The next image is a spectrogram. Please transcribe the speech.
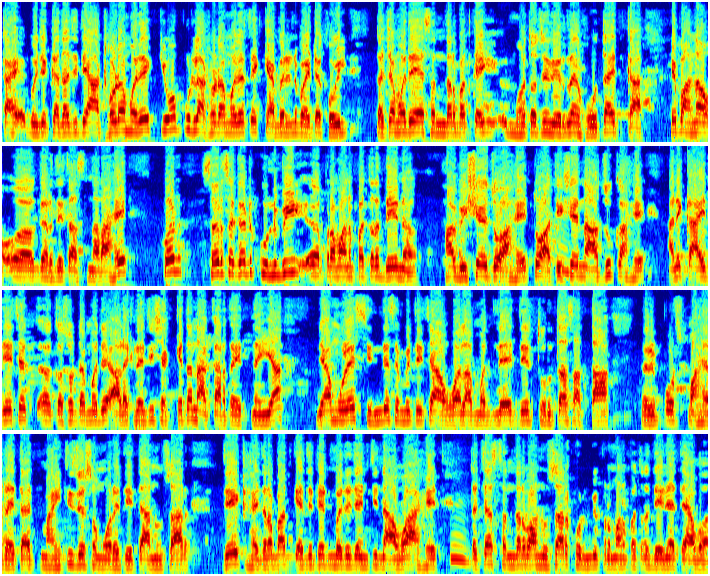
काय म्हणजे कदाचित या आठवड्यामध्ये किंवा पुढल्या आठवड्यामध्येच एक कॅबिनेट बैठक होईल. त्याच्यामध्ये या संदर्भात काही महत्त्वाचे निर्णय होत आहेत का हे पाहणं गरजेचं असणार आहे. पण सरसकट कुणबी प्रमाणपत्र देणं हा विषय जो आहे तो अतिशय नाजूक आहे आणि कायद्याच्या कसोट्यामध्ये अडकण्याची शक्यता नाकारता येत नाही. या यामुळे शिंदे समितीच्या अहवालामधले जे तुर्तास आता रिपोर्ट्स बाहेर येतात माहिती जे समोर येते त्यानुसार जे हैदराबाद गॅझेटेडमध्ये ज्यांची नावं आहेत त्याच्या संदर्भानुसार कुणबी प्रमाणपत्र देण्यात यावं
